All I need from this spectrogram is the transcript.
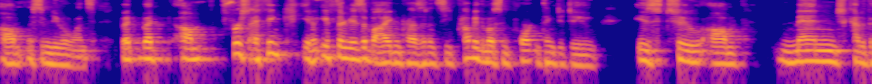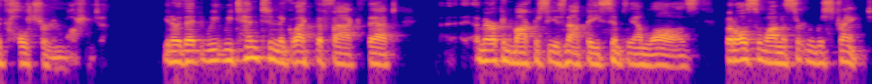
um, some newer ones. But but um, first, I think you know if there is a Biden presidency, probably the most important thing to do is to um, mend kind of the culture in Washington. You know that we we tend to neglect the fact that American democracy is not based simply on laws, but also on a certain restraint.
